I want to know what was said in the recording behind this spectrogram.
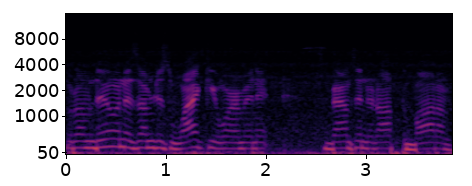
So what I'm doing is I'm just wacky worming it, just bouncing it off the bottom.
